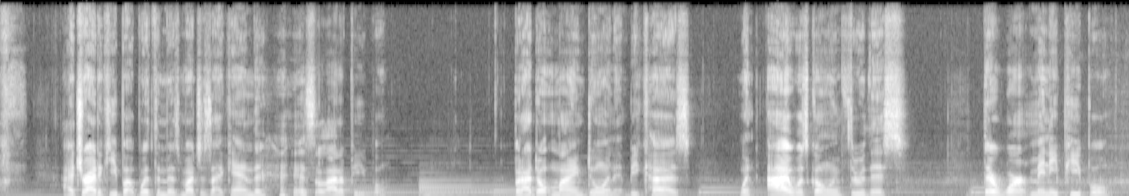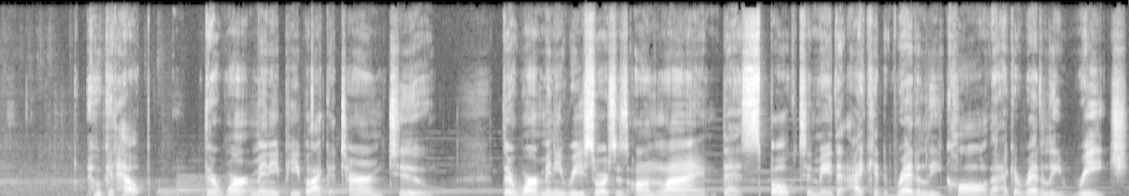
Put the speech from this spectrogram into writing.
I try to keep up with them as much as I can. There's a lot of people. But I don't mind doing it because when I was going through this, there weren't many people who could help. There weren't many people I could turn to. There weren't many resources online that spoke to me that I could readily call, that I could readily reach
